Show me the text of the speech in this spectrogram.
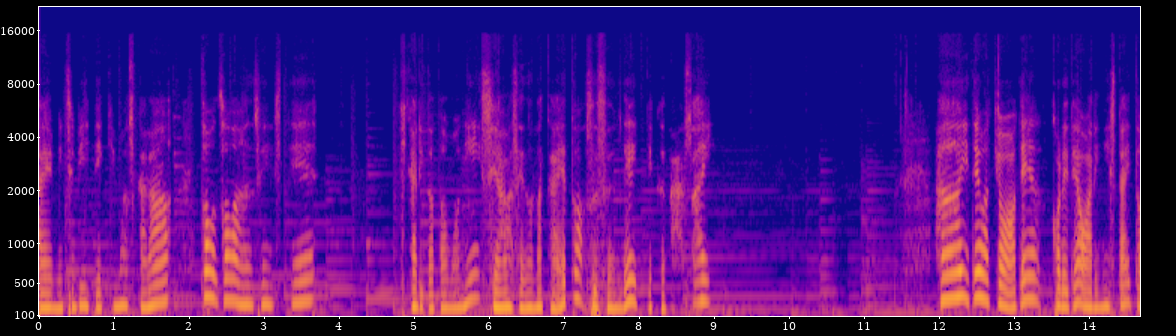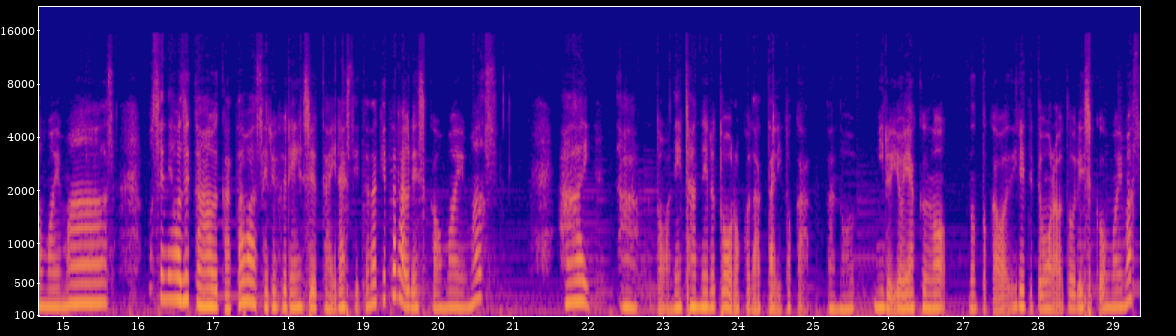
え導いていきますから、どうぞ安心して、光とともに幸せの中へと進んでいってください。はい。では今日でこれで終わりにしたいと思います。もしね、お時間合う方はセルフ練習会いらしていただけたら嬉しく思います。はい。ああとはね、チャンネル登録だったりとか、あの、見る予約ののとかを入れててもらうと嬉しく思います。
